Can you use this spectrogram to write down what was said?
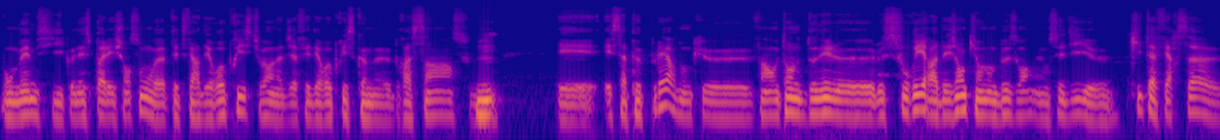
bon, même s'ils connaissent pas les chansons, on va peut-être faire des reprises. Tu vois, on a déjà fait des reprises comme euh, Brassens ou Mm. Et, et ça peut plaire donc euh, enfin autant donner le, le sourire à des gens qui en ont besoin et on s'est dit euh, quitte à faire ça euh,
